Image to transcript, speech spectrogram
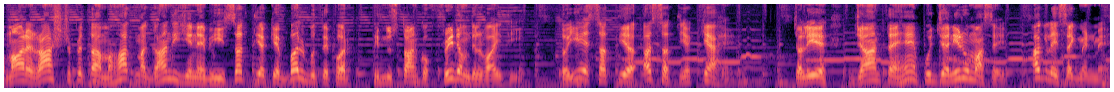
हमारे राष्ट्रपिता महात्मा गांधी जी ने भी सत्य के बलबूते पर हिंदुस्तान को फ्रीडम दिलवाई थी। तो ये सत्य, असत्य क्या है? चलिए जानते हैं पूज्य निरुमा से अगले सेगमेंट में,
